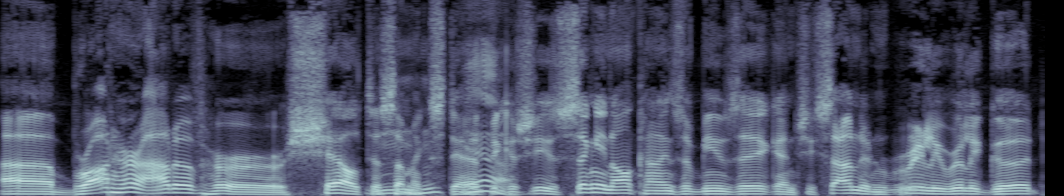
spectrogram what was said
uh brought her out of her shell to some Mhm, extent yeah. because she's singing all kinds of music and she's sounding really really good.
